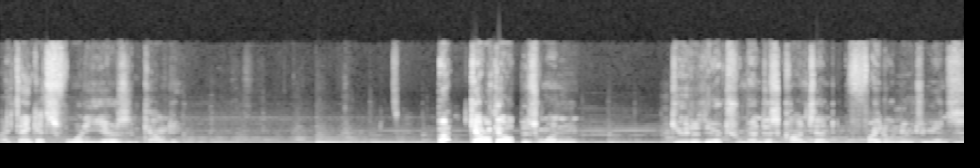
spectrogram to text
I think it's 40 years and counting. But kennel kelp is one due to their tremendous content of phytonutrients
